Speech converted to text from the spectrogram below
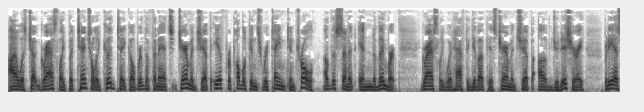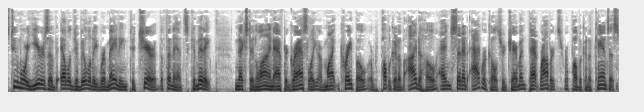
Iowa's Chuck Grassley potentially could take over the finance chairmanship if Republicans retain control of the Senate in November. Grassley would have to give up his chairmanship of Judiciary, but he has two more years of eligibility remaining to chair the Finance Committee. Next in line after Grassley are Mike Crapo, a Republican of Idaho, and Senate Agriculture Chairman Pat Roberts, Republican of Kansas.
